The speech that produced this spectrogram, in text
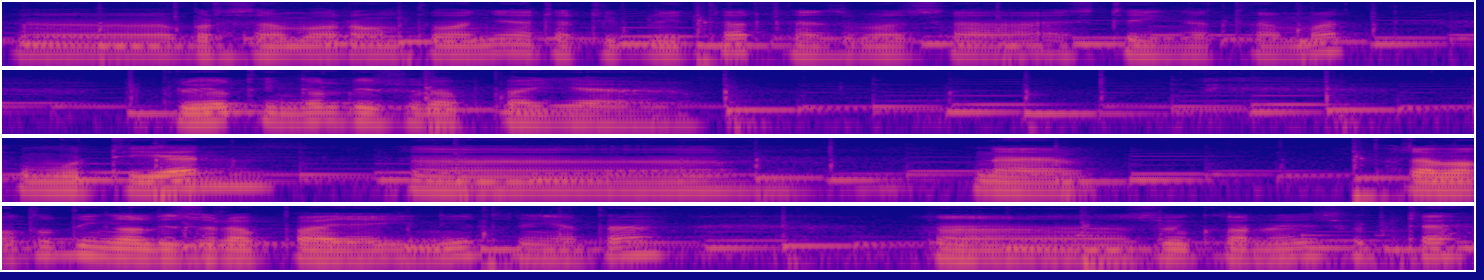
Eh, bersama orang tuanya ada di Blitar dan semasa SD hingga tamat beliau tinggal di Surabaya kemudian uh, nah pada waktu tinggal di Surabaya ini ternyata uh, Soekarno ini sudah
